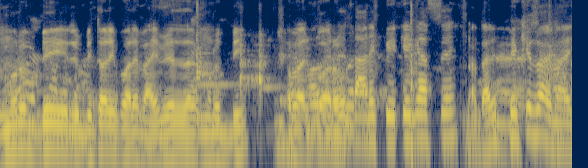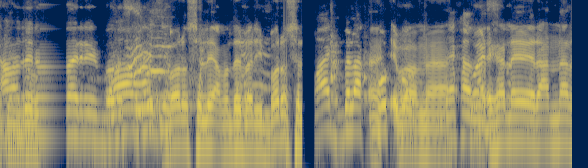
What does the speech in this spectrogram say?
মুরব্বির ভিতরেই পড়ে ভাই বিরোধী মুরব্বি সবার বড়। দাড়ি পেকে গেছে। না দাঁড়িয়ে পেকে যায় না কিন্তু বাড়ির বড় ছেলে। আমাদের বাড়ি বড় ছেলে। কোট এবং এখানে রান্নার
